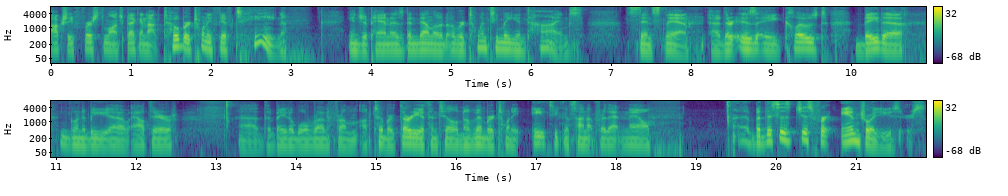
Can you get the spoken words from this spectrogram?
actually first launched back in October 2015 in Japan and has been downloaded over 20 million times since then. Uh, there is a closed beta going to be uh, out there. Uh, the beta will run from October 30th until November 28th. You can sign up for that now. Uh, but this is just for Android users.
